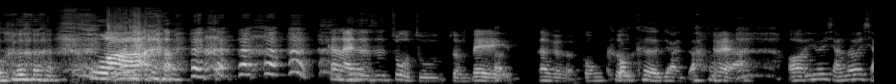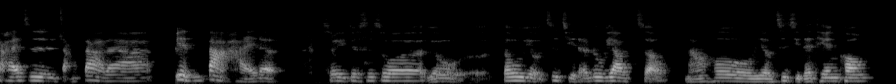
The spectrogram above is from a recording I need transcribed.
哇，看来这是做足准备那个功课，功课这样子。对啊，哦，因为想说小孩子长大了啊。变大孩了，所以就是说有都有自己的路要走，然后有自己的天空。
